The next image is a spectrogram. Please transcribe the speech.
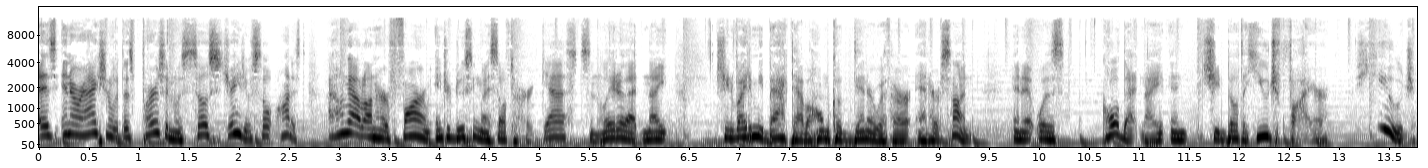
as interaction with this person was so strange. It was so honest. I hung out on her farm, introducing myself to her guests, and later that night, she invited me back to have a home cooked dinner with her and her son. And it was cold that night, and she'd built a huge fire, huge,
